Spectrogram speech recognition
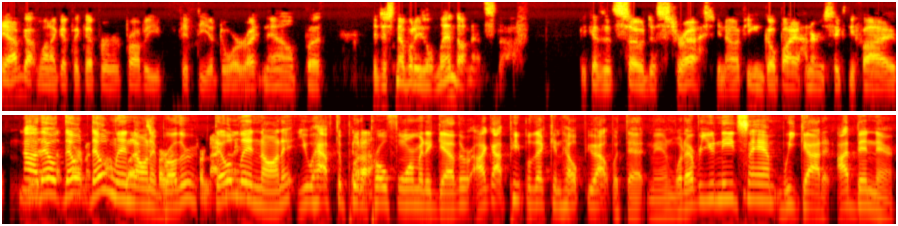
Yeah. I've got one I got pick up for probably 50 a door right now, but it's just nobody will lend on that stuff because it's so distressed. You know, if you can go buy 165, no, they'll they'll they'll lend on it, for, brother. For they'll lend on it. You have to put yeah. a pro forma together. I got people that can help you out with that, man. Whatever you need, Sam, we got it. I've been there.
